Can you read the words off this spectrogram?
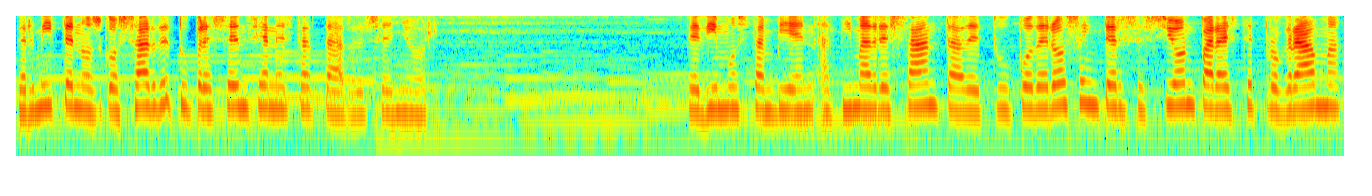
Permítenos gozar de tu presencia en esta tarde, Señor. Pedimos también a ti, Madre Santa, de tu poderosa intercesión para este programa,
